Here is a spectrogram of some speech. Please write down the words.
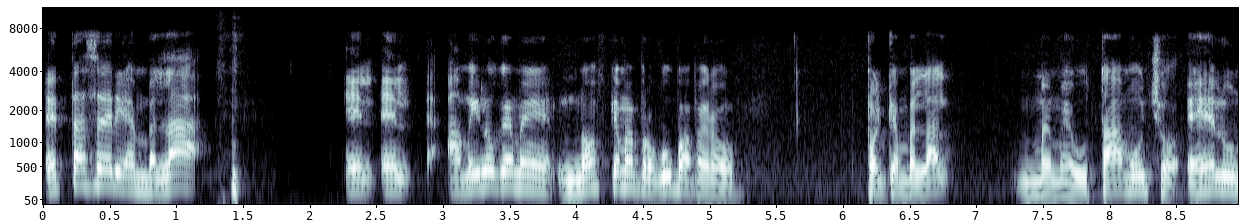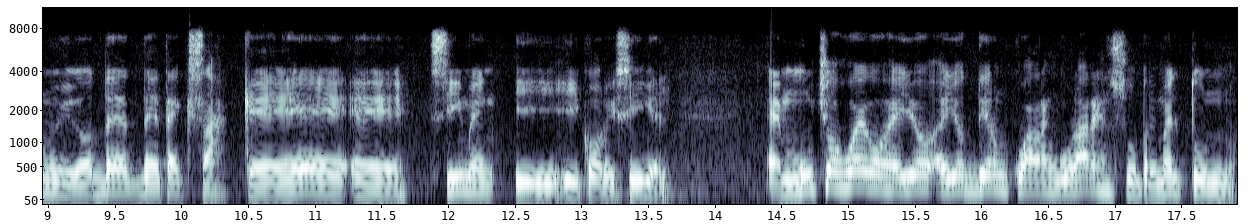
Esta serie, en verdad, el, el, a mí lo que me, no es que me preocupa, pero porque en verdad me, me gustaba mucho, es el 1 y 2 de, de Texas, que es eh, Siemens y, y Corey Seager. En muchos juegos ellos, ellos dieron cuadrangulares en su primer turno.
